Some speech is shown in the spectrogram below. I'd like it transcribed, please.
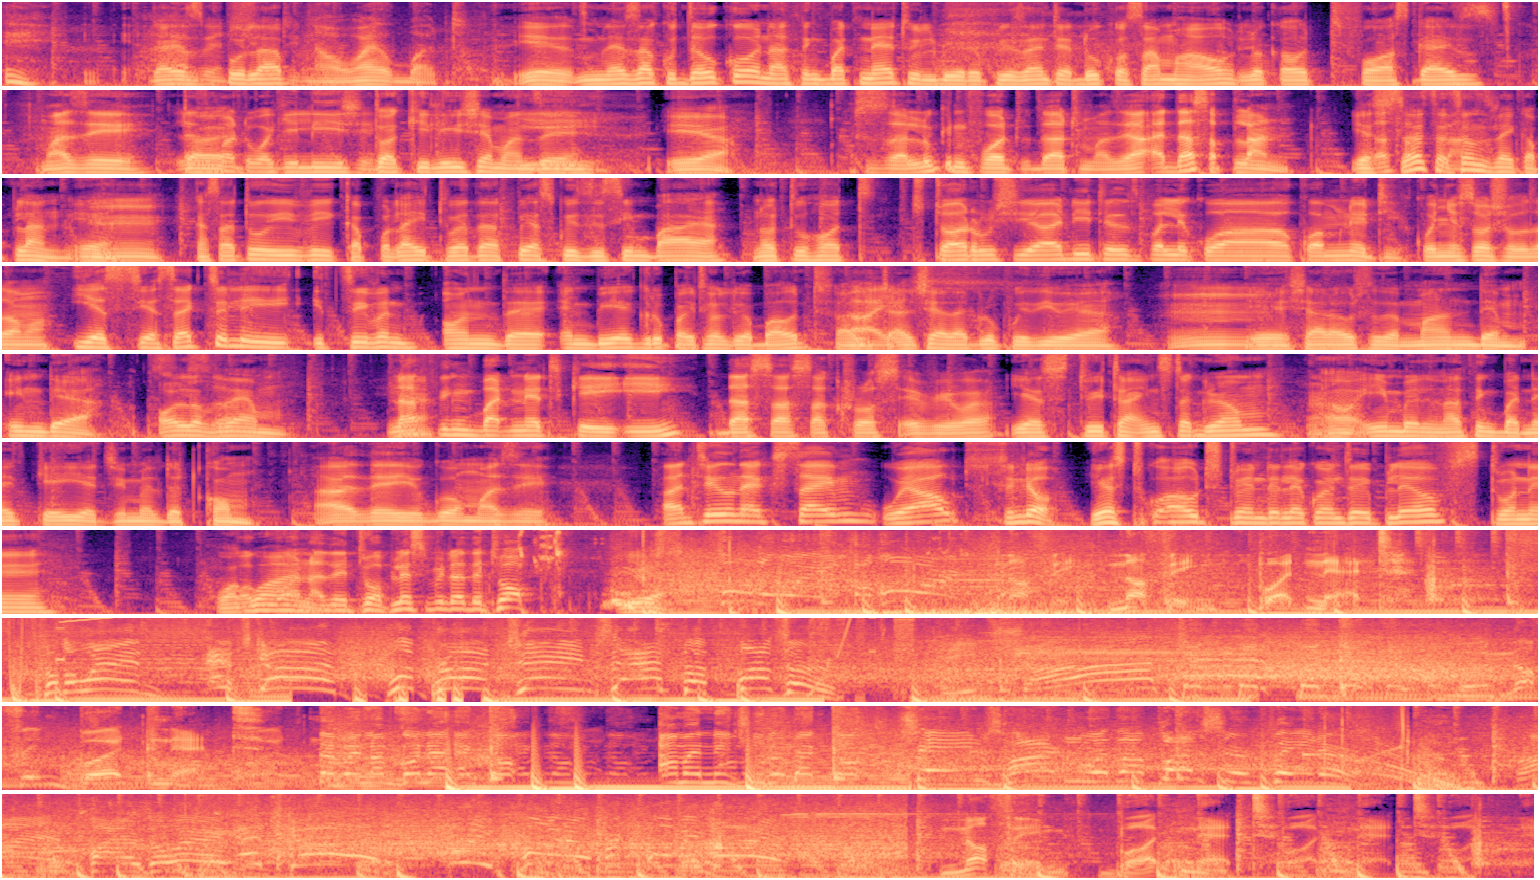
Guys pull up. in a while but Yeah, mnaweza kuja huko nothing but net will be represented huko somehow. Look out for us guys. maze lazima tuwakilishe Tuwakilishe manze. Yeah. Sasa looking forward to that maze Ah, that's a plan Yes, That's a that, that plan. sounds like a plan. Yeah. Tu hivi kapolite weather pia siku hizi si mbaya, not too hot. tutarushia details pale kwa kwa mneti kwenye socials ama Yes, yes. Actually, it's even on the NBA group I told you about. I'll, Ah, I'll yes. share that group with you. Yeah, yeah. Shout out to the man them in there, all of them. nothing but net ke that's us across everywhere Yes, Twitter, Instagram, our email nothing but netke at gmail.com. uh, there you go maze until next time we're out sindio Yes, tuko out tuendelee kuenjoy playoffs tuone Wagwan wagwan. at the top let's meet at the top Yeah. Fall away, the horn Nothing, nothing but net. for the win. it's gone LeBron James at the buzzer. Deep shot. Nothing but net. Then I'm gonna echo. I'ma need you to back up. James Harden with a buzzer beater. Bryant fires away. It's good. Three pointer for Kobe Bryant. Nothing but net. But net.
